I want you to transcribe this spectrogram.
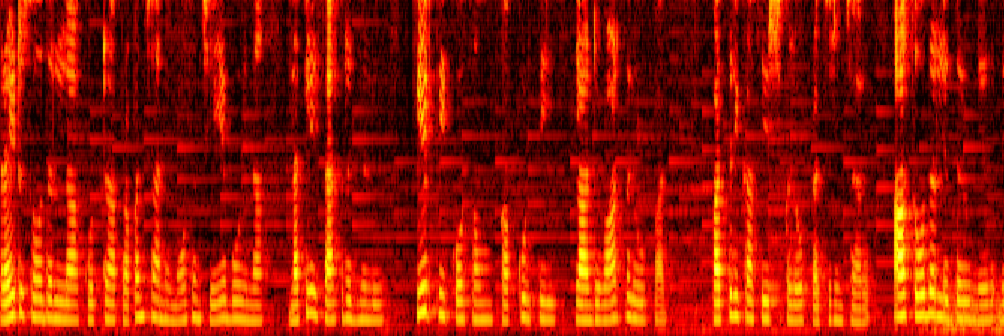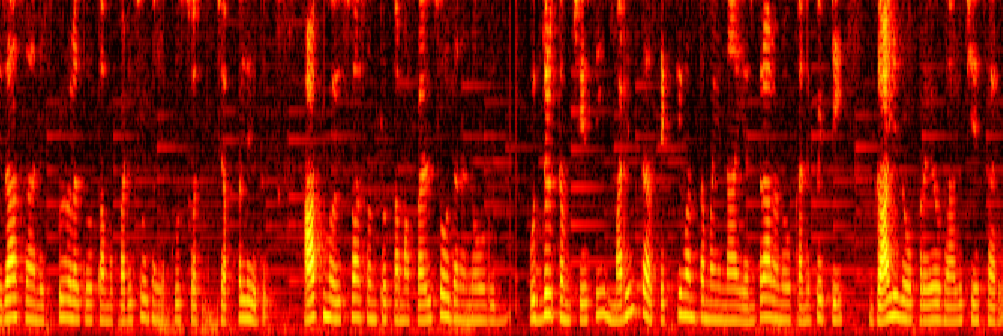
రైటు సోదరుల కుట్ర ప్రపంచాన్ని మోసం చేయబోయిన నకిలీ శాస్త్రజ్ఞులు కీర్తి కోసం కక్కుర్తి లాంటి వార్తలు ప పత్రికా శీర్షికలో ప్రచురించారు. ఆ సోదరులిద్దరూ నిరాశ నిస్పృహలతో తమ పరిశోధనలకు స్వస్తి చెప్పలేదు. ఆత్మవిశ్వాసంతో తమ పరిశోధనను ఉధృతం చేసి మరింత శక్తివంతమైన యంత్రాలను కనిపెట్టి గాలిలో ప్రయోగాలు చేశారు.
